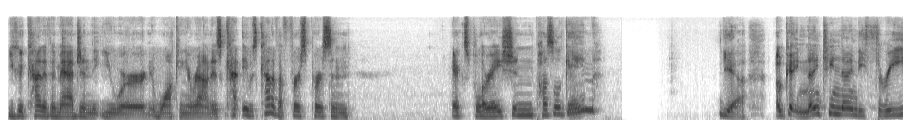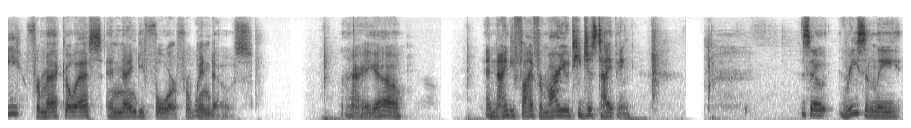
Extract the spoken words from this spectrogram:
you could kind of imagine that you were walking around. Kind, it was kind of a first-person exploration puzzle game. Yeah. Okay, 1993 for Mac OS and 94 for Windows. There you go. And 95 for Mario Teaches Typing. So recently,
